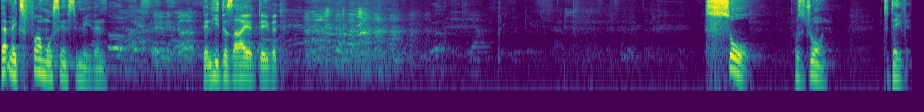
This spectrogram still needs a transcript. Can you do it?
that makes far more sense to me than, than he desired David. Saul was drawn to David.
